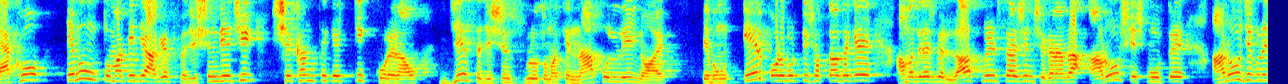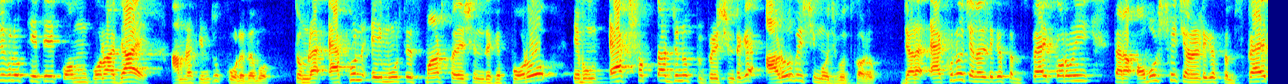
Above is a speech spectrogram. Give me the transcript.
দেখো এবং তোমাকে যে আগের সাজেশন দিয়েছি, সেখান থেকে টিক করে নাও। যে সাজেশনসগুলো তোমাকে না পড়লেই নয় এবং এর পরবর্তী সপ্তাহ থেকে আমাদের আসবে লাস্ট মিনিট সাজেশন সেখানে আমরা আরও শেষ মুহূর্তে আরও যেগুলো যেগুলো কেটে কম করা যায়, আমরা কিন্তু করে দেব। তোমরা এখন এই মুহূর্তে স্মার্ট সাজেশন দেখে পড়ো এবং এক সপ্তাহের জন্য প্রিপারেশনটাকে আরও বেশি মজবুত করো। যারা এখনও চ্যানেলটিকে সাবস্ক্রাইব করোনি, তারা অবশ্যই চ্যানেলটিকে সাবস্ক্রাইব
